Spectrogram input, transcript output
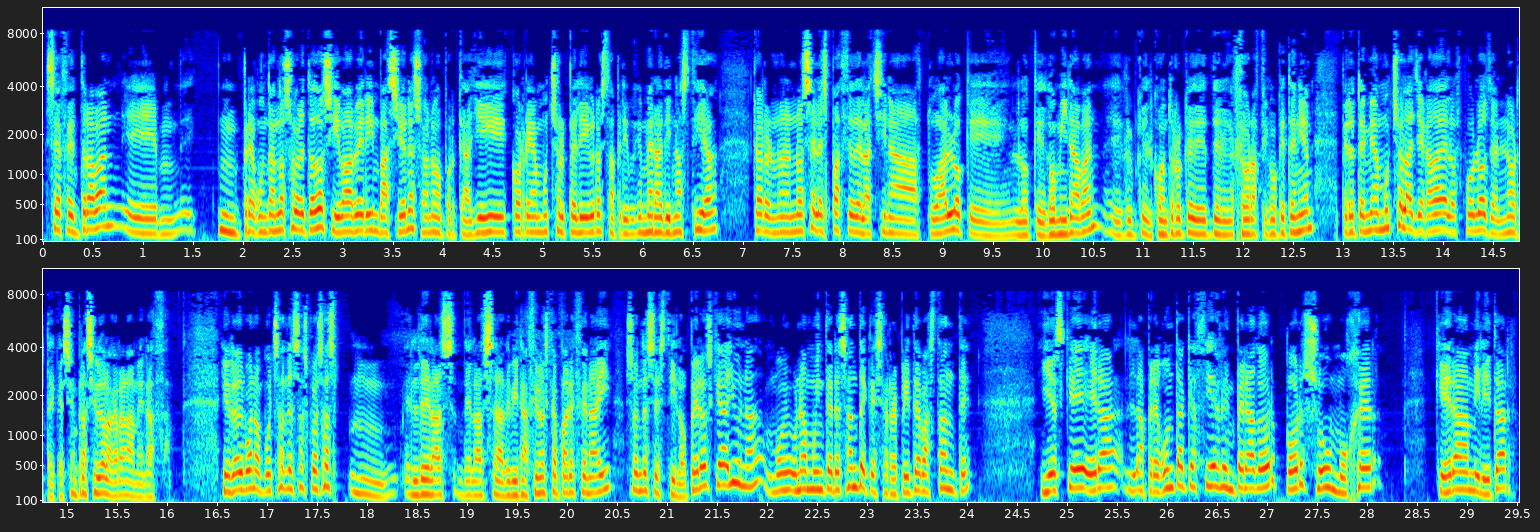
se centraban eh, preguntando sobre todo si iba a haber invasiones o no, porque allí corría mucho el peligro, esta primera dinastía, claro, no, es el espacio de la China actual lo que, lo que dominaban, el, control geográfico que tenían, pero temían mucho la llegada de los pueblos del norte, que siempre ha sido la gran amenaza. Y entonces, bueno, muchas de esas cosas, mm, el de las, de las adivinaciones que aparecen ahí, son de ese estilo. Pero es que hay una, muy, una muy interesante que se repite bastante, y es que era la pregunta que hacía el emperador por su mujer, que era militar,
